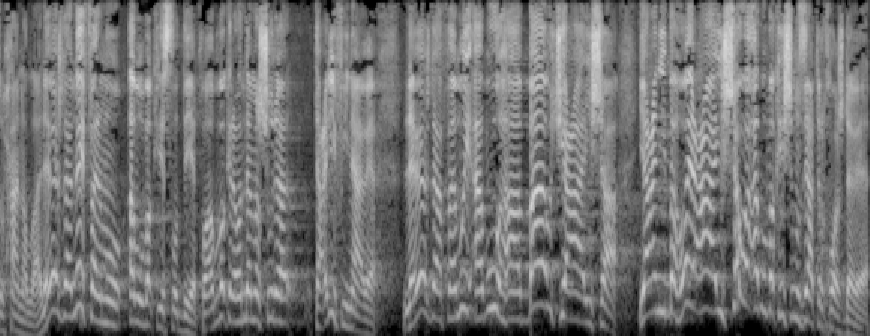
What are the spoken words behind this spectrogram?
سبحان الله لەوێشدا نەیفەرموو ئەبوو بەکری صدیق خۆ ئەبوو بەکر ئەوەندە مەشهورە تعریفی ناوێ لەوێشدا فەرمووی ئەبوها باوکی عائیشە یعنی بەهۆی عائیشەوە ئەبوو بەکریشم زیاتر خۆش دەوێ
